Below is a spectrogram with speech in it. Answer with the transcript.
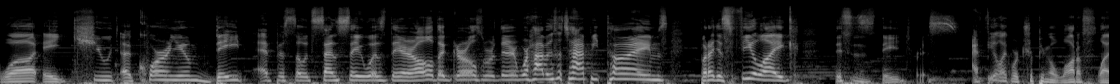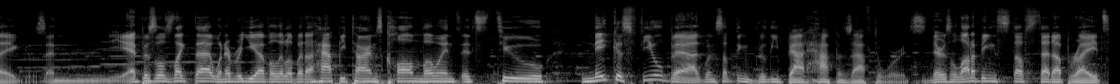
What a cute aquarium date episode. Sensei was there. All the girls were there. We're having such happy times. But I just feel like this is dangerous. I feel like we're tripping a lot of flags. And episodes like that, whenever you have a little bit of happy times, calm moments, it's to make us feel bad when something really bad happens afterwards. There's a lot of being stuff set up right.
